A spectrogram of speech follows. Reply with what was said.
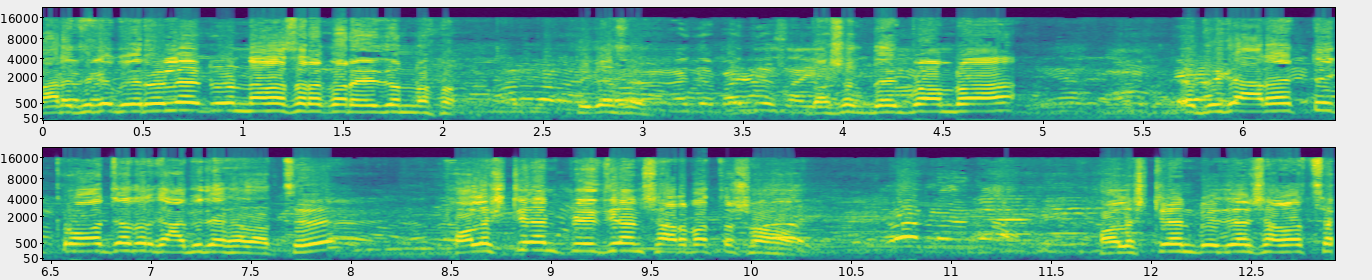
বাড়ি থেকে বের হলে একটু নাড়াচাড়া করে এই জন্য ঠিক আছে। দর্শক, দেখব আমরা এদিকে আরও একটি ক্রস জাতের গাভি দেখা যাচ্ছে। হলস্টিয়ান প্রিজিয়ান সার বাচ্চা সহ। হলস্টিয়ান প্রিজিয়ান সার বাচ্চা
